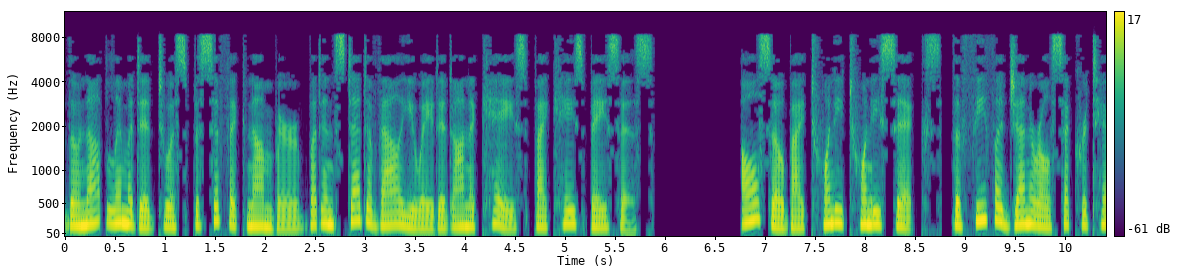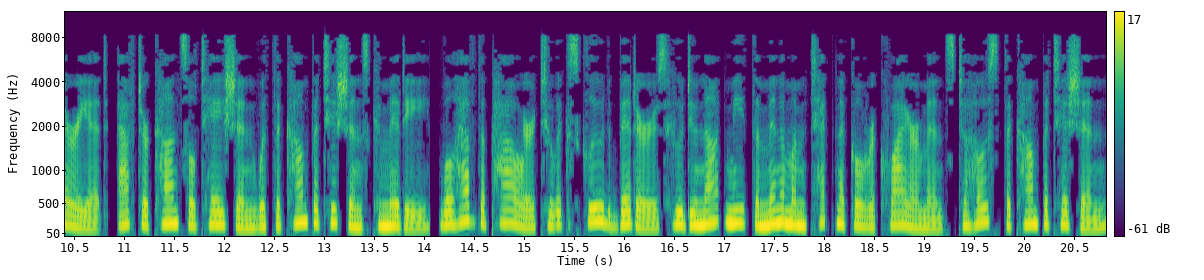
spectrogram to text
though not limited to a specific number but instead evaluated on a case-by-case -case basis. Also by 2026, the FIFA General Secretariat, after consultation with the Competitions Committee, will have the power to exclude bidders who do not meet the minimum technical requirements to host the competition.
